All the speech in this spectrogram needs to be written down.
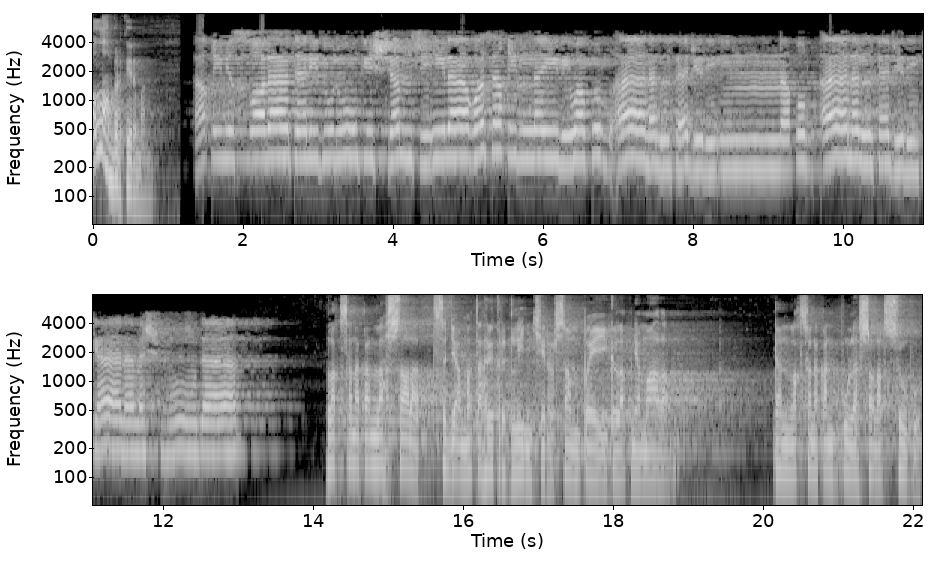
Allah berfirman, أقم الصلاة لدلوك الشمس إلى غسق الليل وقرآن الفجر إن قرآن الفجر كان مشهودا Laksanakanlah salat sejak matahari tergelincir sampai gelapnya malam. Dan laksanakan pula salat subuh.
